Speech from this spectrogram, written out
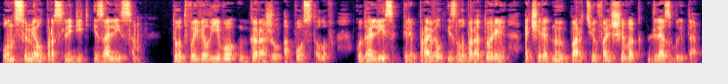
Он сумел проследить и за Лисом. Тот вывел его к гаражу апостолов, куда Лис переправил из лаборатории очередную партию фальшивок для сбыта.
